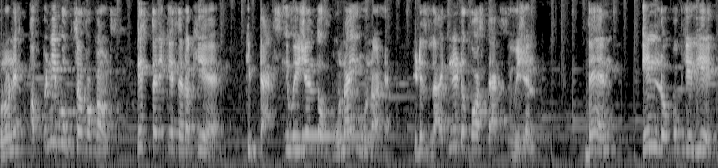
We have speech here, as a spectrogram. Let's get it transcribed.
उन्होंने अपनी बुक्स ऑफ़ अकाउंट्स इस तरीके से रखी है कि टैक्स इविजन तो होना ही होना है. It is likely to cost tax evasion then इन लोगों के लिए,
